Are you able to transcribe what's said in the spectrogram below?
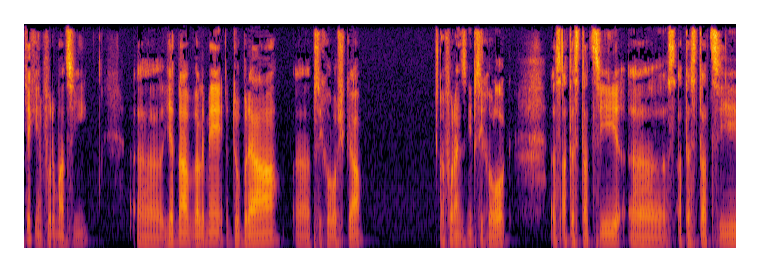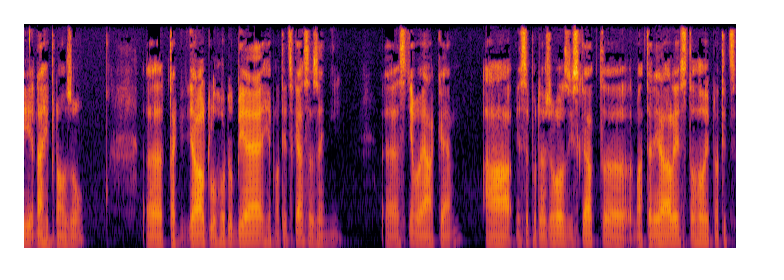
těch informací. Jedna velmi dobrá psycholožka, forenzní psycholog s atestací, eh, s atestací na hypnózu, eh, tak dělal dlouhodobě hypnotické sezení eh, s tím vojákem a mně se podařilo získat materiály z toho, hypnotic,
